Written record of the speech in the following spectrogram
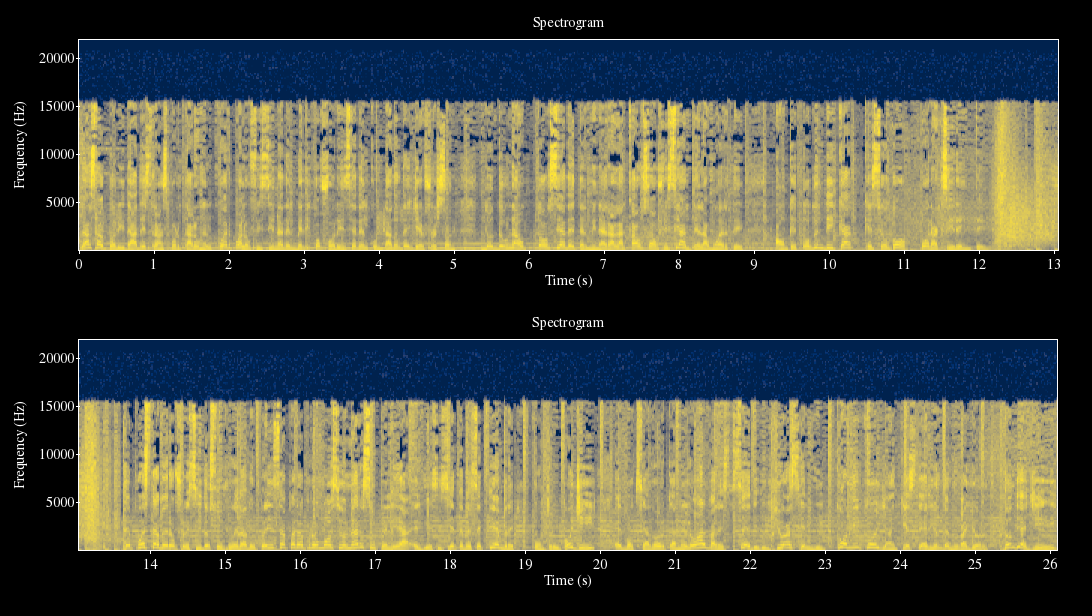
Las autoridades transportaron el cuerpo a la oficina del médico forense del condado de Jefferson, donde una autopsia determinará la causa oficial de la muerte, aunque todo indica que se ahogó por accidente. Después de haber ofrecido su rueda de prensa para promocionar su pelea el 17 de septiembre con Triple G, el boxeador Canelo Álvarez se dirigió hacia el icónico Yankee Stadium de Nueva York, donde allí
